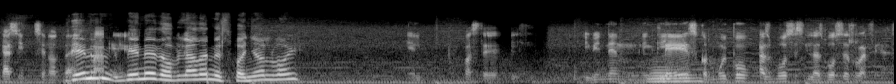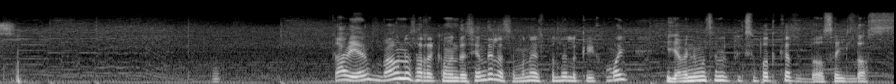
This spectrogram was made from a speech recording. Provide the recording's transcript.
casi se nota. Viene, eh, viene doblado en español, voy. el pastel. Y viene en inglés Mm. con muy pocas voces y las voces re feas. Está bien, vámonos a recomendación de la semana después de lo que dijo Moy. Y ya venimos en el Pixel Podcast 262.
